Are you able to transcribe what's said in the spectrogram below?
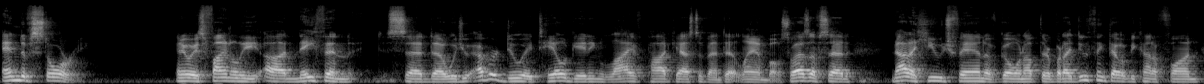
End of story. Anyways, finally, uh, Nathan said, uh, Would you ever do a tailgating live podcast event at Lambeau? So, as I've said, not a huge fan of going up there, but I do think that would be kind of fun.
